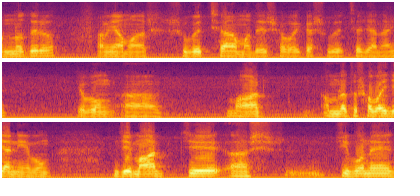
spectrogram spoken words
অন্যদেরও আমি আমার শুভেচ্ছা, আমাদের সবাইকার শুভেচ্ছা জানাই। এবং মার আমরা তো সবাই জানি এবং যে মার যে জীবনে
